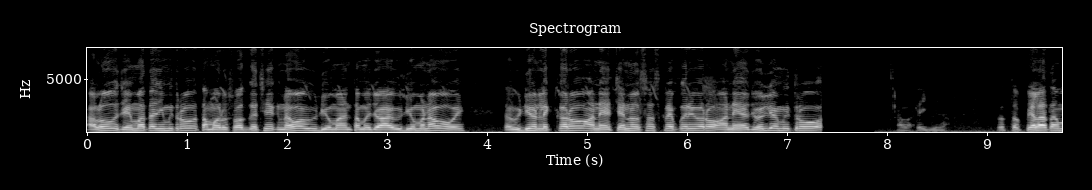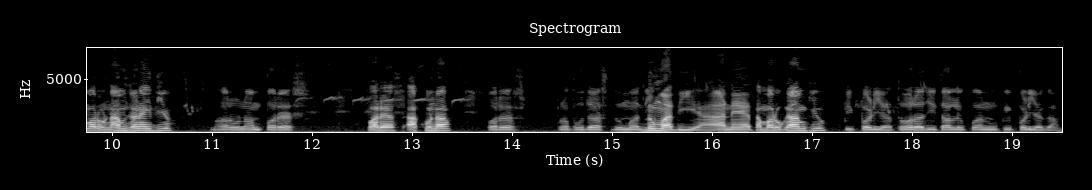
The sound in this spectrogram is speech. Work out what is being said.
હાલો જય માતાજી મિત્રો. તમારું સ્વાગત છે એક નવા વિડીયોમાં. તમે જો આ વિડીયોમાં નવો હોય તો વીડિયો લાઈક કરો અને ચેનલ સબસ્ક્રાઈબ કરી કરો અને જોઈ લો મિત્રો. હાલો થઈ ગયું. તો તો પહેલાં તમારું નામ જણાવી દો મારું નામ પરેશ. પરેશ આખું નામ? પરેશ પ્રભુદાસ દુમાદી. દુમાદીયા અને તમારું ગામ કયું? પીપળિયા ધોરાજી તાલુકાનું પીપળિયા ગામ.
